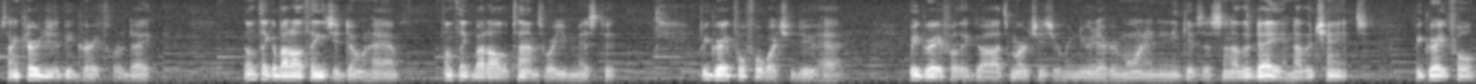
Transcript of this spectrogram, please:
So I encourage you to be grateful today. Don't think about all the things you don't have. Don't think about all the times where you missed it. Be grateful for what you do have. Be grateful that God's mercies are renewed every morning and He gives us another day, another chance. Be grateful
